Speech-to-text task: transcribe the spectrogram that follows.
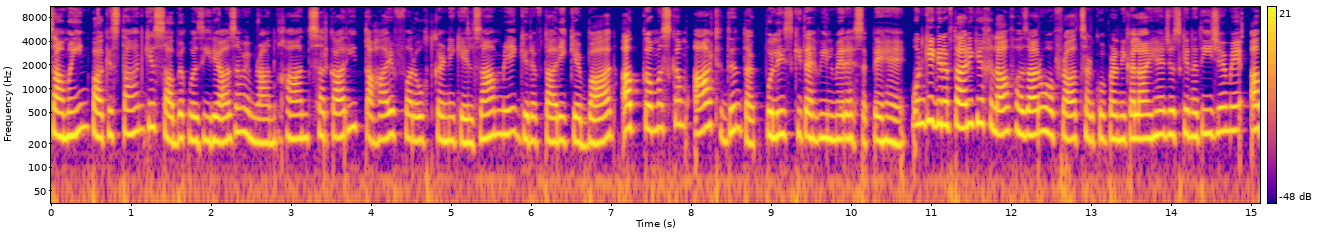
سامعین، پاکستان کے سابق وزیر اعظم عمران خان سرکاری تحائف فروخت کرنے کے الزام میں گرفتاری کے بعد اب کم از کم آٹھ دن تک پولیس کی تحویل میں رہ سکتے ہیں۔ ان کی گرفتاری کے خلاف ہزاروں افراد سڑکوں پر نکل آئے ہیں، جس کے نتیجے میں اب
